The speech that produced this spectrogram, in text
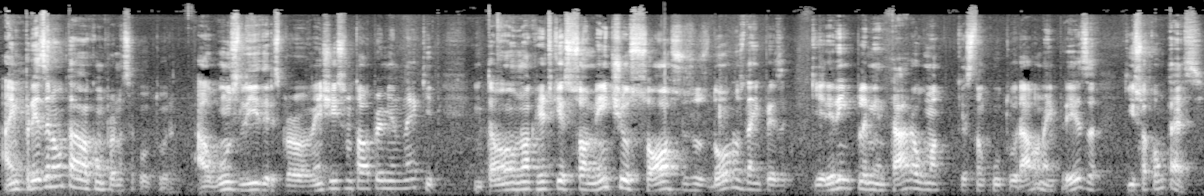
A empresa não estava comprando essa cultura. Alguns líderes, provavelmente, isso não estava permeando na equipe. Então, eu não acredito que somente os sócios, os donos da empresa, quererem implementar alguma questão cultural na empresa, que isso acontece.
